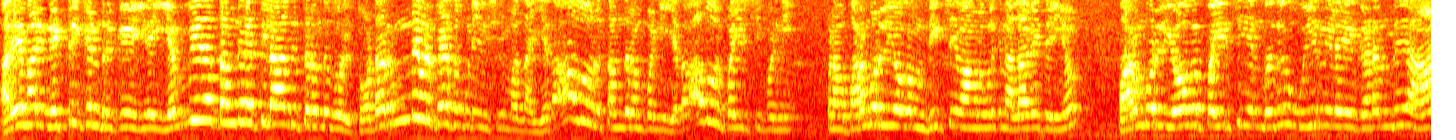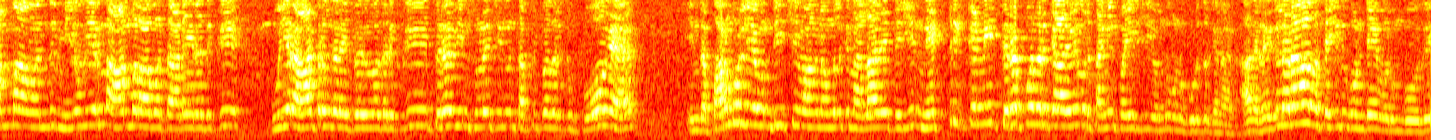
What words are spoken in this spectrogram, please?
அதே மாதிரி நெற்றிக்கண் இருக்கு. இதை எவ்வித தந்திரத்திலாவது திறந்து கொள். தொடர்ந்து இவர் பேசக்கூடிய விஷயம் அதுதான். ஏதாவது ஒரு தந்திரம் பண்ணி ஏதாவது ஒரு பயிற்சி பண்ணி இப்ப நம்ம பரம்பொருள் யோகம் தீட்சை வாங்கினவங்களுக்கு நல்லாவே தெரியும். பரம்பொருள் யோக பயிற்சி என்பது உயிர்நிலையை கடந்து ஆன்மா வந்து மிக உயர்ந்த ஆன்ம லாபத்தை அடைகிறதுக்கு உயர் ஆற்றல்களை பெறுவதற்கு பிறவியின் சுழற்சியிலும் தப்பிப்பதற்கு போக இந்த பரம்பொருள் யோகம் தீட்சை வாங்கினவங்களுக்கு நல்லாவே தெரியும். நெற்றிக்கண்ணை திறப்பதற்காகவே ஒரு தனி பயிற்சி வந்து ஒன்று கொடுத்துருக்கேன் நான் அதை ரெகுலராக செய்து கொண்டே வரும்போது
